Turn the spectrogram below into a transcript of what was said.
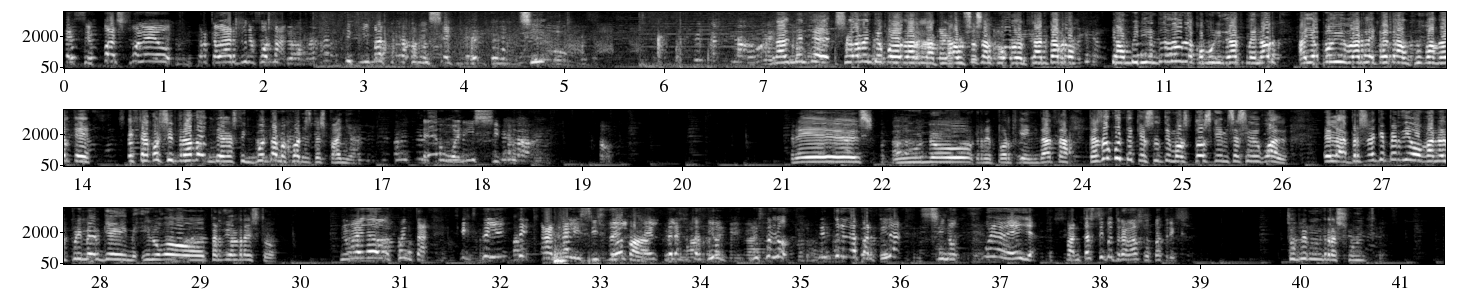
Ese fast foleo va a acabar de una forma anticlimática con el set. Sí. Realmente solamente puedo darle aplausos al jugador cántabro que aun viniendo de una comunidad menor haya podido darle guerra a un jugador que está considerado de los 50 mejores de España. Es buenísimo. 3, 1, report game data. ¿Te has dado cuenta que los últimos dos games ha sido igual? Eh, La persona que perdió ganó el primer game y luego perdió el resto. No me había dado cuenta. Excelente análisis de, Opa. de- de la situación. No solo dentro de la partida, sino fuera de ella. Fantástico trabajo, Patrick. Super result.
